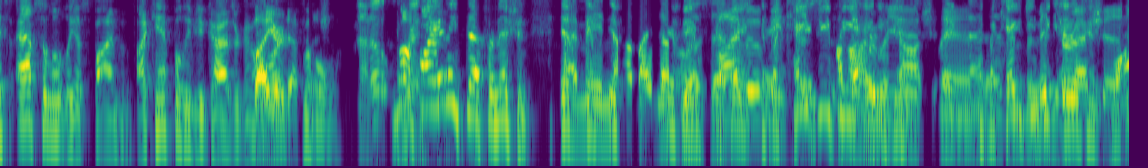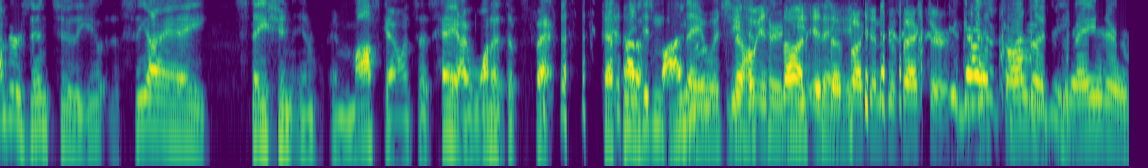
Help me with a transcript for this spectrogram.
It's absolutely a spy move. I can't believe you guys are going to. By to your definition. Not a No, by any definition. If, I mean, if, not by if, Duffalo if. Spy if, move if a KGB I would subterfuge agent, not claim and that if a KGB agent wanders into the U, the CIA station in in Moscow and says, "Hey, I want to defect," that's not I a didn't spy say move. what you No, just it's heard not. me It's a fucking defector. You guys That's are called a crazy. traitor,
